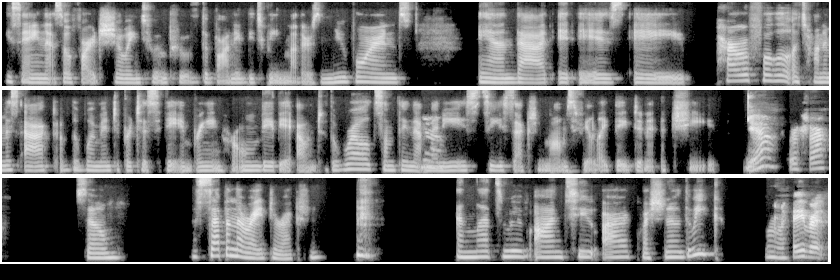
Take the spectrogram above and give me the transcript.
He's saying that so far it's showing to improve the bonding between mothers and newborns, and that it is a powerful autonomous act of the woman to participate in bringing her own baby out into the world, something that yeah. many C section moms feel like they didn't achieve. Yeah, for sure. So, a step in the right direction. And let's move on to our question of the week. My favorite.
